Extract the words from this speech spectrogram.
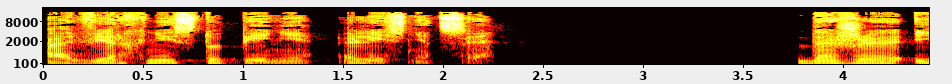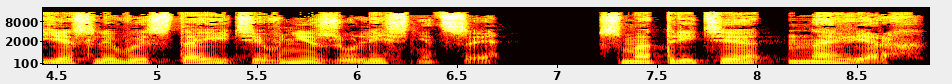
о верхней ступени лестницы. Даже если вы стоите внизу лестницы, смотрите наверх.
